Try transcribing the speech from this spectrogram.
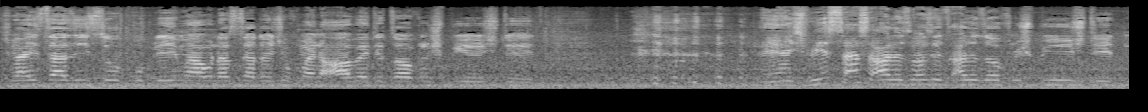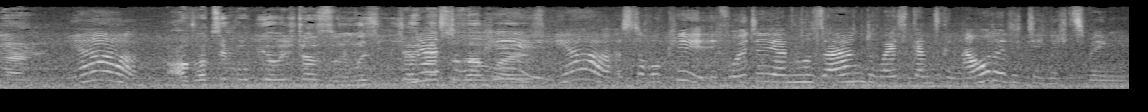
Ich weiß, dass ich so Probleme habe und dass dadurch auch meine Arbeit jetzt auf dem Spiel steht. naja, ich weiß das alles, was jetzt alles auf dem Spiel steht, Mann. Ja. Aber trotzdem probiere ich das und dann muss ich mich halt Ja, ist doch okay. Ja, ist doch okay. Ich wollte ja nur sagen, du weißt ganz genau, dass ich dich nicht zwingen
